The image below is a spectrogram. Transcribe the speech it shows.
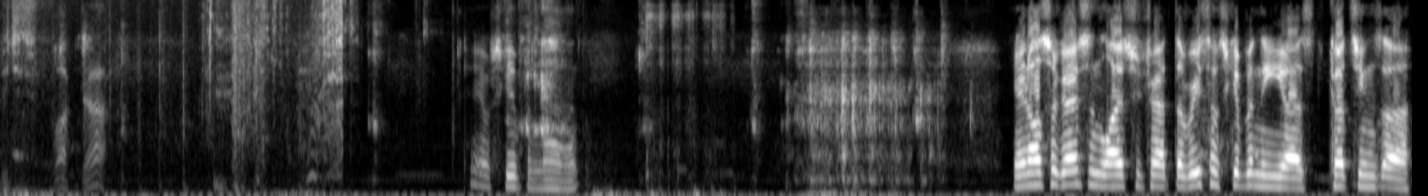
Bitch is fucked up. Okay, I'm skipping that. And also, guys, in the live stream chat, the reason I'm skipping the uh, cutscenes uh,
